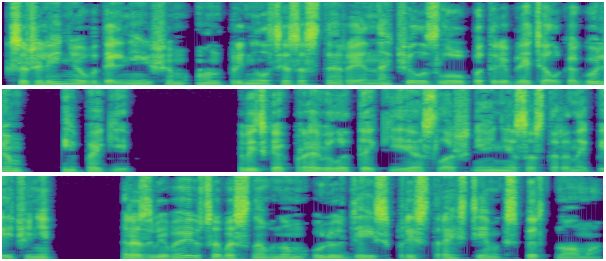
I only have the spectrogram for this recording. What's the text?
К сожалению, в дальнейшем он принялся за старое, начал злоупотреблять алкоголем и погиб. Ведь, как правило, такие осложнения со стороны печени развиваются в основном у людей с пристрастием к спиртному.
